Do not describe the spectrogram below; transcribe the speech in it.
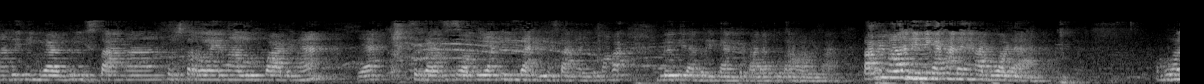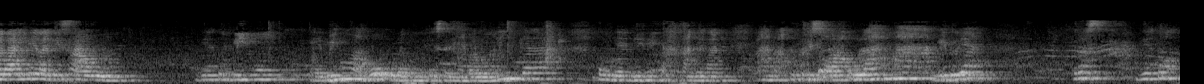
nanti tinggal di istana terus terlena lupa dengan ya segala sesuatu yang indah di istana itu maka beliau tidak berikan kepada putra khalifah. Tapi malah dinikahkan dengan Abu Wada. Abu Wada ini lagi sahur. Dia tuh bingung, ya bingung lah bu, udah punya istrinya baru meninggal, kemudian dinikahkan dengan anak putri seorang ulama, gitu ya terus dia tuh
